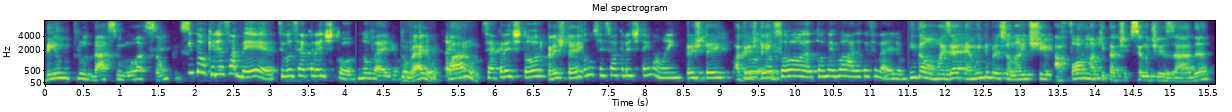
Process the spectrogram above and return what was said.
dentro da simulação, Cris. Então, eu queria saber se você acreditou no velho. Do velho? É. Claro, Você acreditou? acreditei. Eu não sei se eu acreditei, não, hein? Acreditei, acreditei. Eu, tô, eu tô meio bolada com esse velho. Então, mas é, é muito impressionante a forma que está sendo utilizada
